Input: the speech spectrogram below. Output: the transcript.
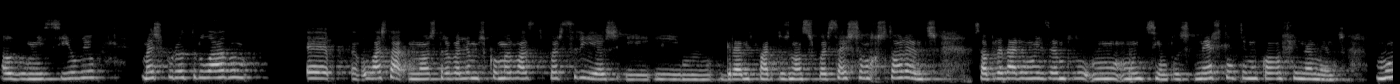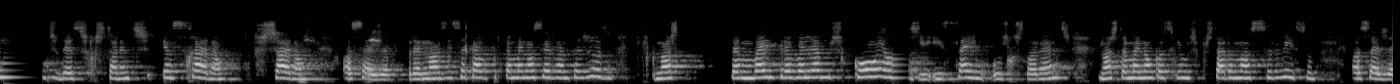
ao domicílio, mas, por outro lado, é, lá está, nós trabalhamos com uma base de parcerias e, e, grande parte dos nossos parceiros são restaurantes. Só para dar um exemplo muito simples, neste último confinamento, muitos desses restaurantes encerraram, fecharam. Ou seja, para nós isso acaba por também não ser vantajoso, porque nós também trabalhamos com eles e, e, sem os restaurantes nós também não conseguimos prestar o nosso serviço. Ou seja,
